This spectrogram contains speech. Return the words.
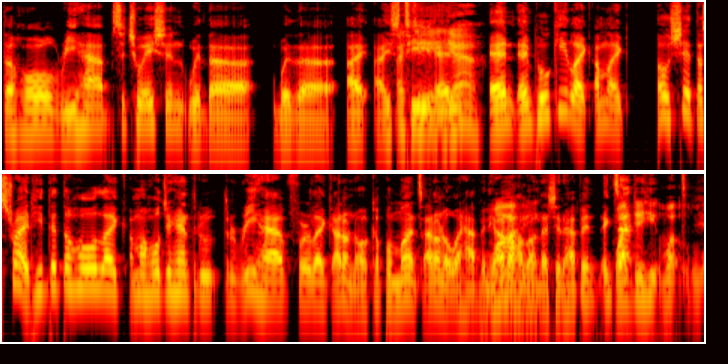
the whole rehab situation with uh with uh I Ice T and yeah. and and Pookie. Like I'm like oh shit, that's right. He did the whole like I'm gonna hold your hand through through rehab for like I don't know a couple months. I don't know what happened. I don't know how long that shit happened. Why did he? What, what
